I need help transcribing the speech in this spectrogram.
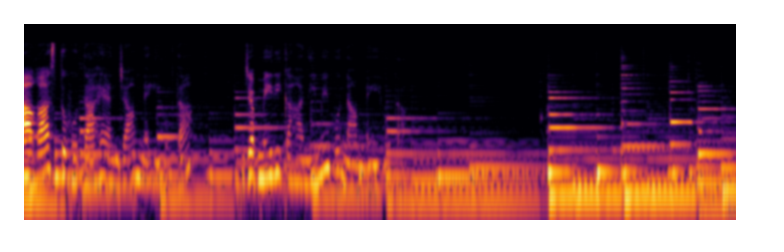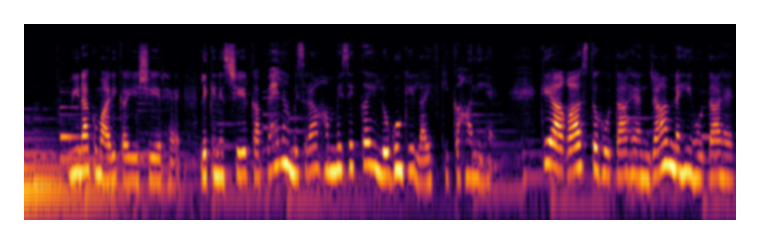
आगाज़ तो होता है, अंजाम नहीं होता। जब मेरी कहानी में वो नाम नहीं होता। मीना कुमारी का ये शेर है, लेकिन इस शेर का पहला मिसरा हम में से कई लोगों की लाइफ की कहानी है। कि आगाज़ तो होता है, अंजाम नहीं होता है,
